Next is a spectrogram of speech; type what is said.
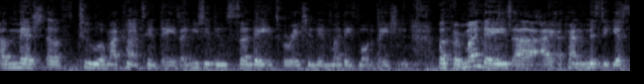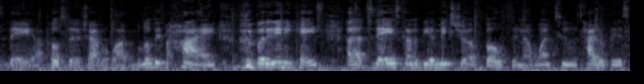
a, mesh of two of my content days. I usually do Sunday inspiration, then Monday's motivation. But for Mondays, uh, I, I kind of missed it yesterday. I posted a travel blog. I'm a little bit behind, but in any case, uh, today is going to be a mixture of both. And I want to title this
